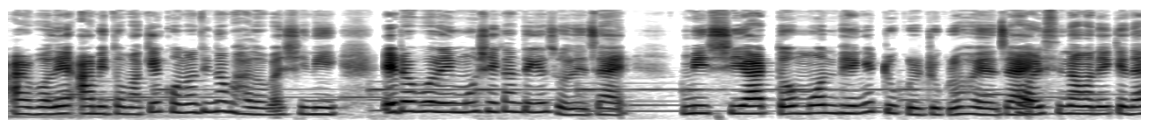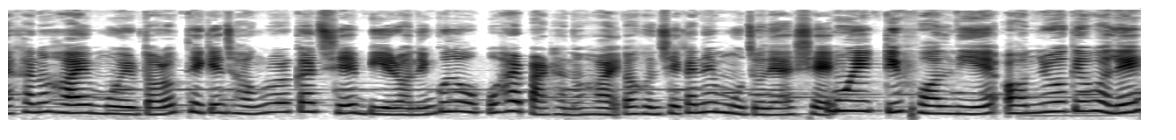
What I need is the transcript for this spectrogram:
আর বলে, আমি তোমাকে কোনোদিনও ভালোবাসিনি। এটা বলেই মু সেখান থেকে চলে যায়। মিস শিয়ার তো মন ভেঙে টুকরো টুকরো হয়ে যায়। পরের সিনে আমাদেরকে দেখানো হয়, মুয়ের তরফ থেকে ঝংরুর কাছে বিয়ের অনেকগুলো উপহার পাঠানো হয়। তখন সেখানে মু চলে আসে। মু একটি ফল নিয়ে অন্ধ্রকে বলে,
